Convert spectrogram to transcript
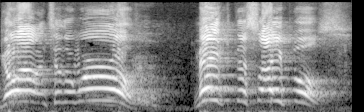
go out into the world. Make disciples.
